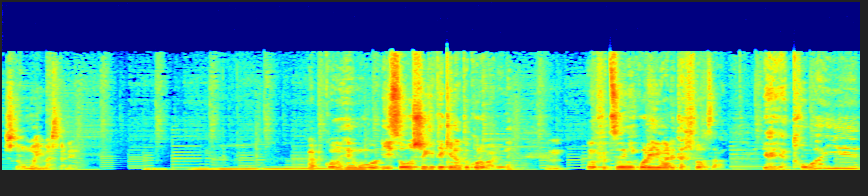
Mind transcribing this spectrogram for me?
ちょっと思いましたね。やっぱこの辺も理想主義的なところがあるよね。うん普通にこれ言われた人はさ、いやいや、とはいえ、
